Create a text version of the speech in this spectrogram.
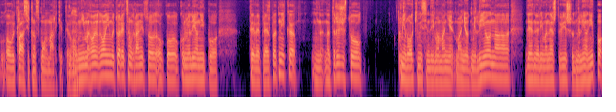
ovaj klasičan small market. Da. On, ima, on, on ima to recimo granicu oko, oko milion i po TV pretplatnika na, na tržištu Milwaukee mislim da ima manje, manje od miliona, Denver ima nešto više od milion i po.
